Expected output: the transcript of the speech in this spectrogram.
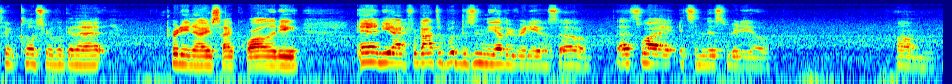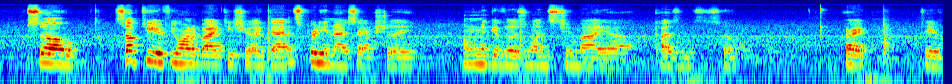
take a closer look at that. Pretty nice, high quality. And yeah, I forgot to put this in the other video, so that's why it's in this video. Um, so it's up to you if you want to buy a t-shirt like that. It's pretty nice actually. I'm gonna give those ones to my uh, cousins. So, all right, see you.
